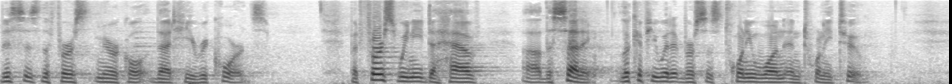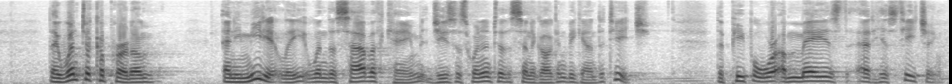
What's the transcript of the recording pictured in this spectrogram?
this is the first miracle that he records. But first, we need to have uh, the setting. Look, if you would, at verses 21 and 22. They went to Capernaum, and immediately, when the Sabbath came, Jesus went into the synagogue and began to teach. The people were amazed at his teaching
